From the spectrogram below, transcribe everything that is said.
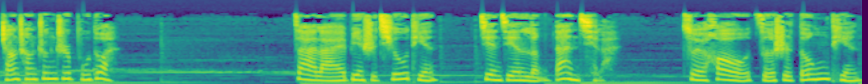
常常争执不断；再来便是秋天，渐渐冷淡起来；最后则是冬天，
